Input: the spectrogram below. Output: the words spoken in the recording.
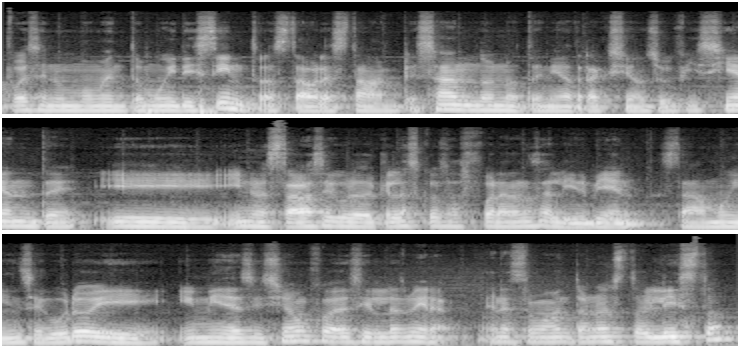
pues en un momento muy distinto. Hasta ahora estaba empezando, no tenía atracción suficiente y, no estaba seguro de que las cosas fueran a salir bien. Estaba muy inseguro y, y, mi decisión fue decirles, mira, en este momento no estoy listo.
